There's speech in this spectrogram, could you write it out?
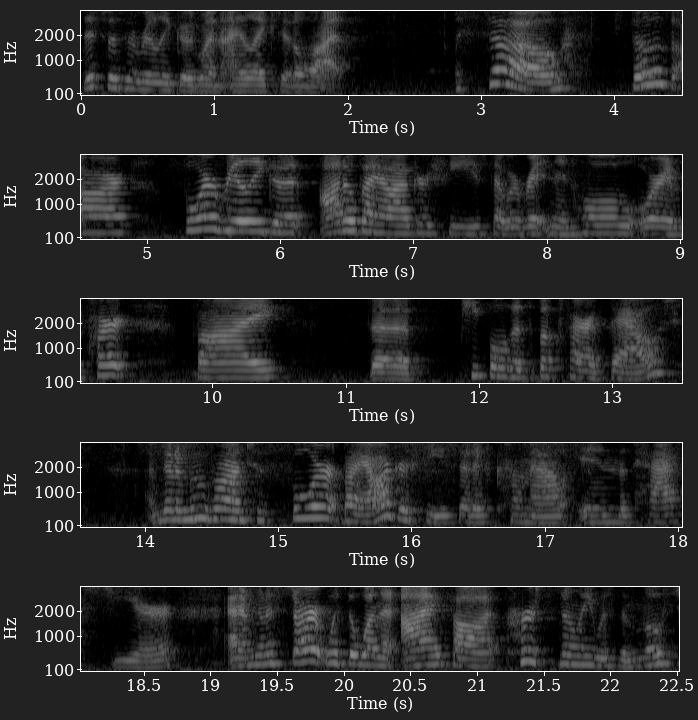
This was a really good one. I liked it a lot. So, those are four really good autobiographies that were written in whole or in part by the people that the books are about. I'm going to move on to four biographies that have come out in the past year. And I'm going to start with the one that I thought personally was the most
